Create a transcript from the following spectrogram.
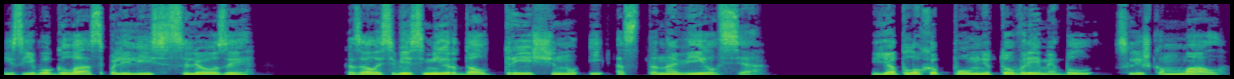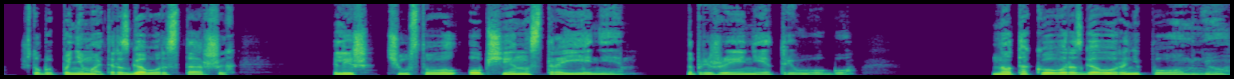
из его глаз полились слезы. Казалось, весь мир дал трещину и остановился. Я плохо помню то время, был слишком мал, чтобы понимать разговоры старших, лишь чувствовал общее настроение, напряжение, тревогу. Но такого разговора не помню.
